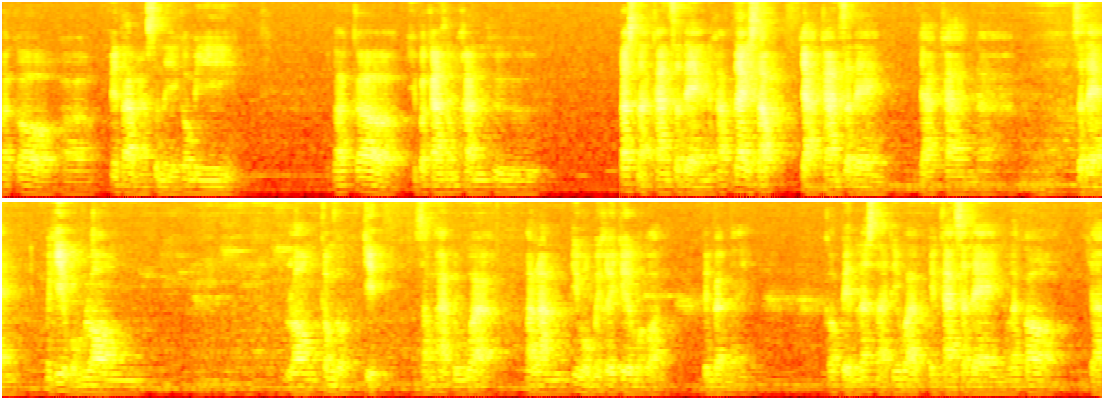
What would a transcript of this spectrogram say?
แล้วก็เมตตามหาเสน่ห์ก็มี แล้วก็อีกประการสำคัญคือลักษณะการแสดงนะครับ ได้ทรัพย์จากการแสดงจากการแสดงเมื่อกี้ผมลอง ลองกำหนดจิตสัมผัสดูว่าพลังที่ผมไม่เคยเจอมาก่อนเป็นแบบไหน ก็เป็นลักษณะที่ว่าเป็นการแสดงแล้วก็จะ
